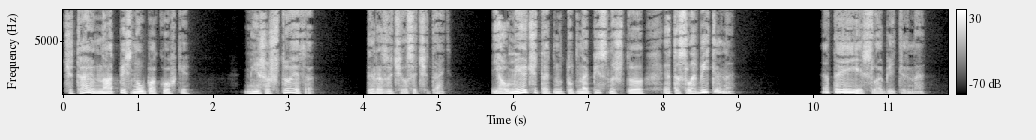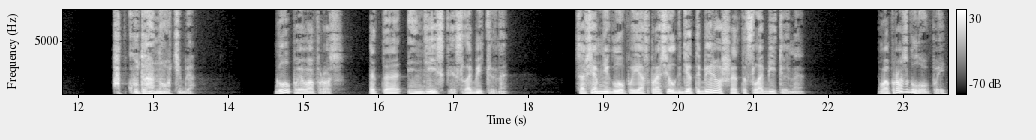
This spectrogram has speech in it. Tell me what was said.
Читаю надпись на упаковке. «Миша, что это?» «Ты разучился читать?» «Я умею читать, но тут написано, что это слабительное». «Это и есть слабительное. Откуда оно у тебя? Глупый вопрос. Это индийское слабительное. Совсем не глупый. Я спросил, где ты берешь это слабительное. Вопрос глупый.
